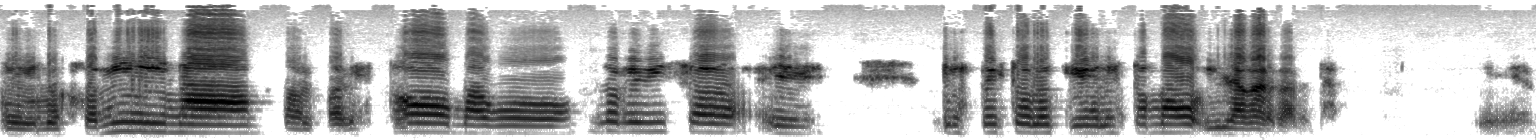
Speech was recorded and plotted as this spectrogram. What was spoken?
eh, lo examina, palpa el estómago, lo revisa eh, respecto a lo que es el estómago y la garganta. Eh,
